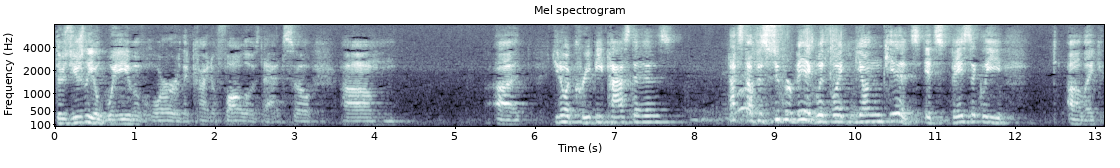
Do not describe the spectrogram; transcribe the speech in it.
there's usually a wave of horror that kind of follows that. So, um, uh, do you know what creepy pasta is? That stuff is super big with like young kids. It's basically uh, like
